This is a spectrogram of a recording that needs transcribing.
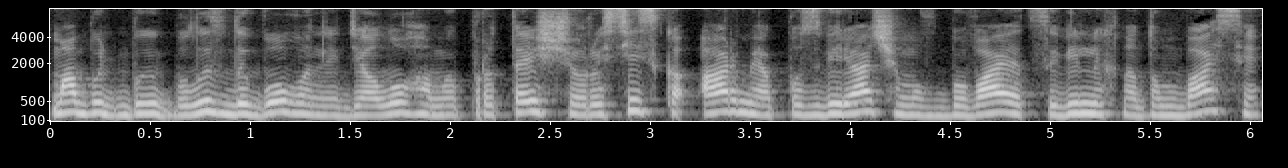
мабуть, би були здивовані діалогами про те, що російська армія по звірячому вбиває цивільних на Донбасі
